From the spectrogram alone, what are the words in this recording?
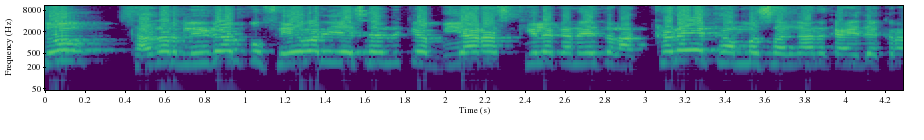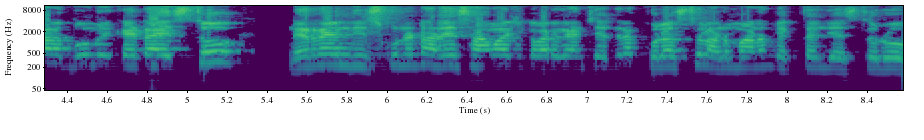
సో సదర్ లీడర్కు ఫేవర్ చేసేందుకే బీఆర్ఎస్ కీలక నేతలు అక్కడే కమ్మ సంఘానికి ఐదు ఎకరాల భూమిని కేటాయిస్తూ నిర్ణయం తీసుకున్నట్టు అదే సామాజిక వర్గానికి చెందిన కులస్తులు అనుమానం వ్యక్తం చేస్తున్నారు.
